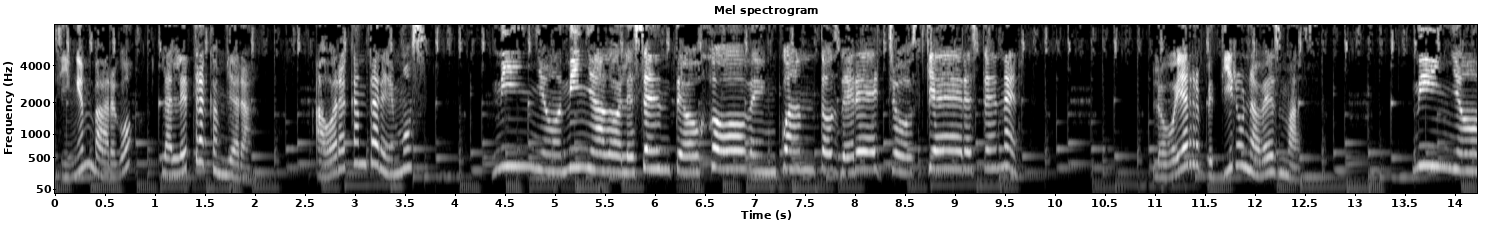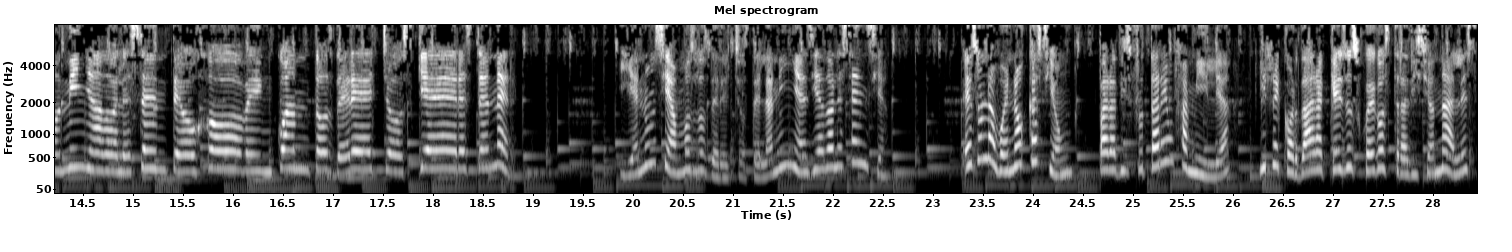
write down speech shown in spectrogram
Sin embargo, la letra cambiará. Ahora cantaremos Niño, niña, adolescente o joven, ¿cuántos derechos quieres tener? Lo voy a repetir una vez más. Niño, niña, adolescente o joven, ¿cuántos derechos quieres tener? Y enunciamos los derechos de la niñez y adolescencia. Es una buena ocasión para disfrutar en familia y recordar aquellos juegos tradicionales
